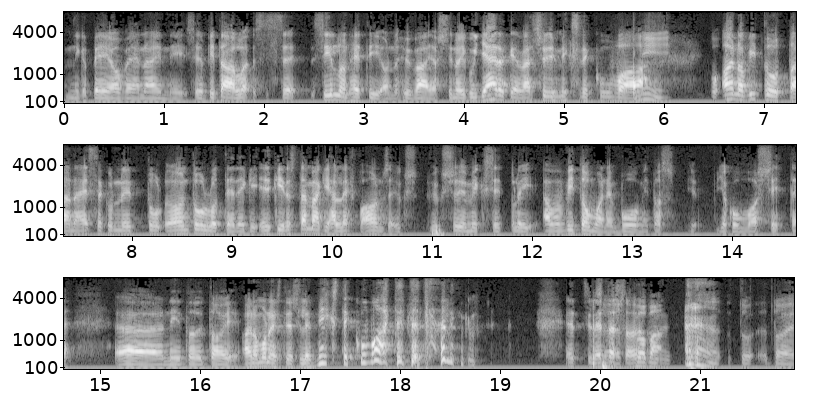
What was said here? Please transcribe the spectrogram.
niin POV ja näin, niin siinä pitää olla, siis se, silloin heti on hyvä, jos siinä on joku järkevä syy, miksi ne kuvaa. Niin. Kun aina vituuttaa näissä, kun tull- on tullut tietenkin. Ja Kiitos, tämäkin leffa on se yksi, yksi syy, miksi tuli aivan vitumoinen buumi tuossa joku vuosi sitten. Öö, niin toi, toi, aina monesti on silleen, miksi te kuvaatte tätä? Niin et silleen, Se tässä on kova, toi,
